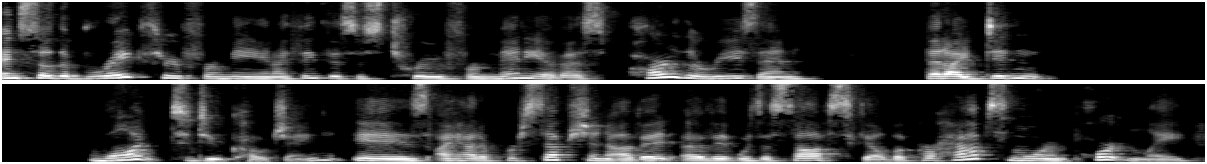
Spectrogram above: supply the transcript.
And so the breakthrough for me, and I think this is true for many of us, part of the reason that I didn't want to do coaching is I had a perception of it of it was a soft skill, but perhaps more importantly,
